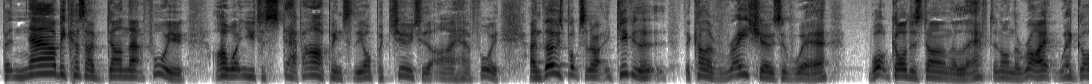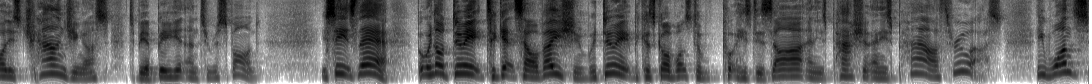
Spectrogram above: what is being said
But now, because I've done that for you, I want you to step up into the opportunity that I have for you. And those books give you the, the kind of ratios of where what God has done on the left and on the right, where God is challenging us to be obedient and to respond. You see, it's there, but we're not doing it to get salvation. We're doing it because God wants to put his desire and his passion and his power through us. He wants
